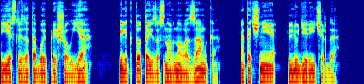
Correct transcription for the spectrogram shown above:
Если за тобой пришел я или кто-то из основного замка, а точнее люди Ричарда,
